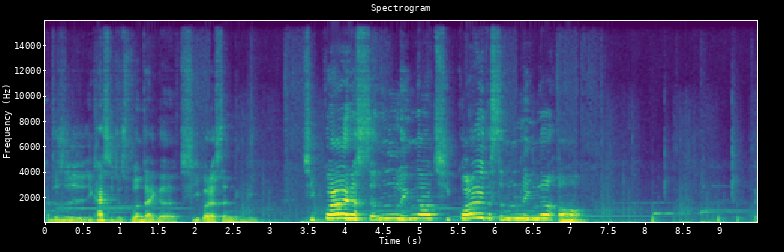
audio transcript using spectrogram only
他就是一开始就出生在一个奇怪的森林里，奇怪的森林啊，奇怪的森林啊，哦，哎，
